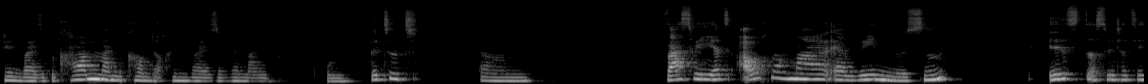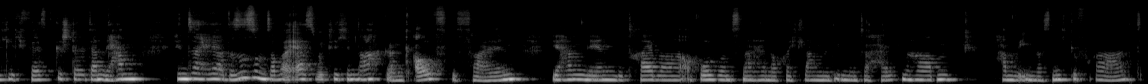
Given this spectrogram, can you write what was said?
Hinweise bekommen. Man bekommt auch Hinweise, wenn man darum bittet. Ähm, was wir jetzt auch nochmal erwähnen müssen, ist, dass wir tatsächlich festgestellt haben, wir haben hinterher, das ist uns aber erst wirklich im Nachgang aufgefallen, wir haben den Betreiber, obwohl wir uns nachher noch recht lange mit ihm unterhalten haben, haben wir ihn das nicht gefragt.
